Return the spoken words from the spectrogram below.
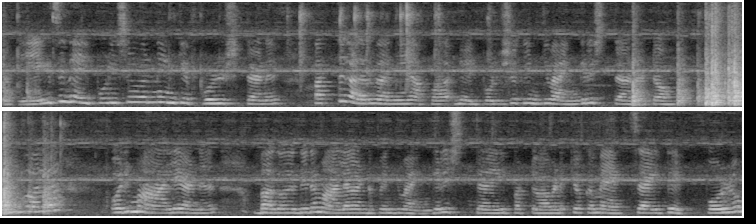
പ്രത്യേകിച്ച് നെയിൽ പോളിഷ് പറഞ്ഞാൽ എനിക്ക് എപ്പോഴും ഇഷ്ടമാണ് പത്ത് കളർ വാങ്ങി. അപ്പോൾ നെയിൽ പോളിഷൊക്കെ എനിക്ക് ഭയങ്കര ഇഷ്ടമാണ് കേട്ടോ. അതുപോലെ ഒരു മാലയാണ്. ഭഗവതിയുടെ മാല കണ്ടപ്പോൾ എനിക്ക് ഭയങ്കര ഇഷ്ടമായി പട്ടുപാവടയ്ക്കൊക്കെ മാച്ചായിട്ട് എപ്പോഴും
